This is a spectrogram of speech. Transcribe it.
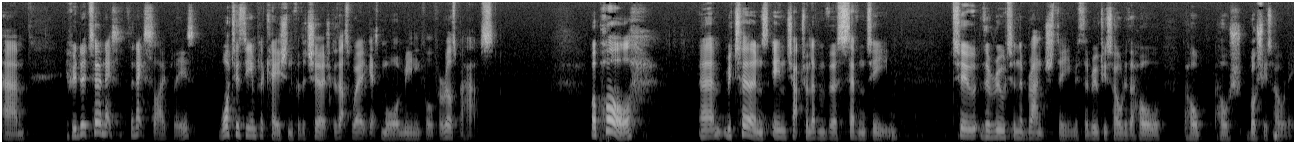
Um, if we do turn next to the next slide, please. What is the implication for the church? Because that's where it gets more meaningful for us, perhaps. Well, Paul um, returns in chapter 11, verse 17, to the root and the branch theme. If the root is holy, the whole, the whole, whole bush is holy.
